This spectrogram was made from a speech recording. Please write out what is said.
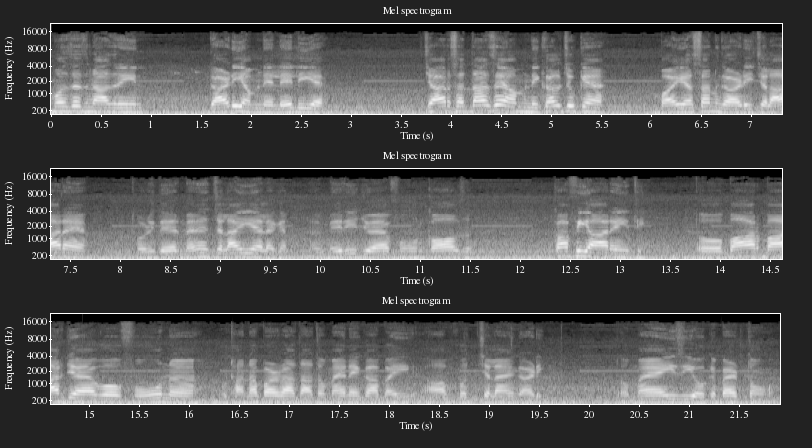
मुजद नाजरीन गाड़ी हमने ले ली है चार सद्दा से हम निकल चुके हैं भाई हसन गाड़ी चला रहे हैं थोड़ी देर मैंने चलाई है, लेकिन मेरी जो है फ़ोन कॉल्स काफ़ी आ रही थी। तो बार बार जो है वो फ़ोन उठाना पड़ रहा था तो मैंने कहा, भाई, आप खुद चलाएँ गाड़ी। तो मैं इजी होके बैठता हूँ।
